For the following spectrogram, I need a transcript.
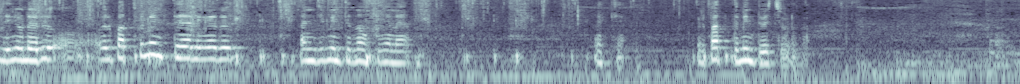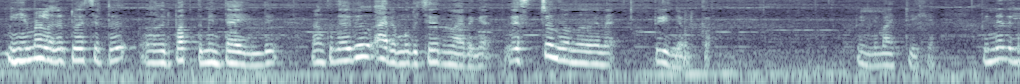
ഇതിലൂടെ ഒരു ഒരു പത്ത് മിനിറ്റ് അല്ലെങ്കിൽ ഒരു അഞ്ച് മിനിറ്റ് നമുക്കിങ്ങനെ വയ്ക്കാം ഒരു പത്ത് മിനിറ്റ് വെച്ച് കൊടുക്കാം. മീൻ മുളകിട്ട് വെച്ചിട്ട് ഒരു പത്ത് മിനിറ്റ് ആയിട്ടുണ്ട് നമുക്കിത് ഒരു അരമുറി ചെറുനാരങ്ങ ജസ്റ്റ് ഒന്ന് ഇങ്ങനെ പിഴിഞ്ഞു കൊടുക്കാം. പിന്നെ മാറ്റി വയ്ക്കാം പിന്നെ ഇതിൽ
